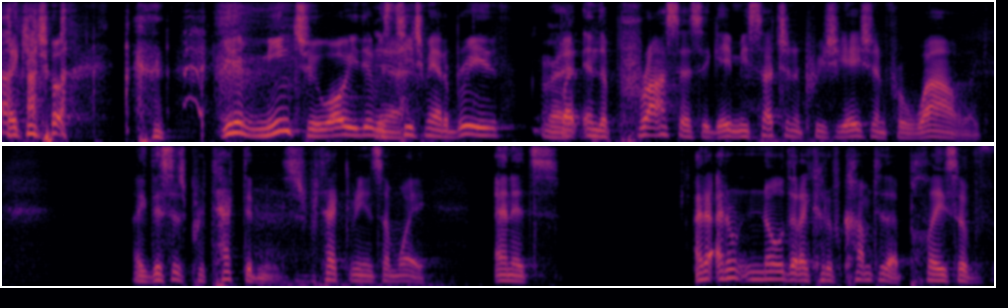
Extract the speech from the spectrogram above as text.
like you, told, you didn't mean to. All you did was Yeah. teach me how to breathe. Right. But in the process, it gave me such an appreciation for wow, like, like this has protected me. This has protected me in some way, and it's. I, I don't know that I could have come to that place of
